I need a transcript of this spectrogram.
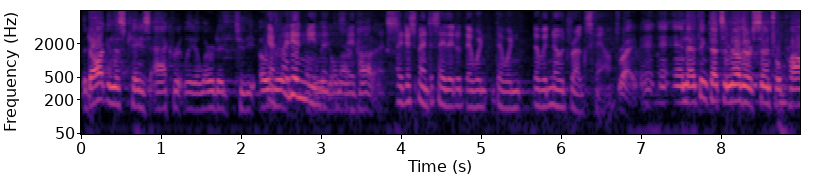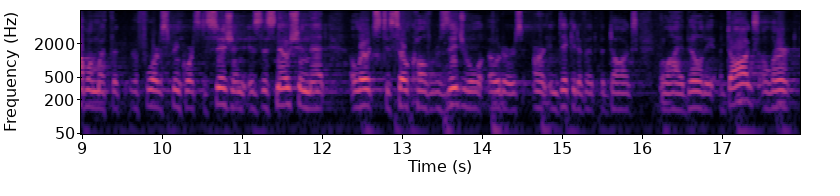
The dog in this case accurately alerted to the odor I didn't of mean illegal to narcotics. I just meant to say that there were, there, were, there were no drugs found. Right. And, and I think that's another central problem with the, the Florida Supreme Court's decision is this notion that alerts to so-called residual odors aren't indicative of the dog's reliability. A dog's alert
